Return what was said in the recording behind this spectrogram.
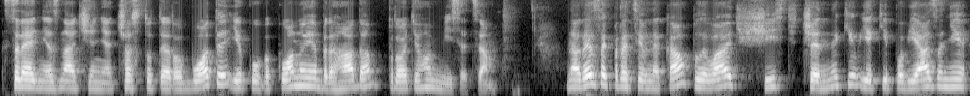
середнє значення частоти роботи, яку виконує бригада протягом місяця. На ризик працівника впливають шість чинників, які пов'язані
